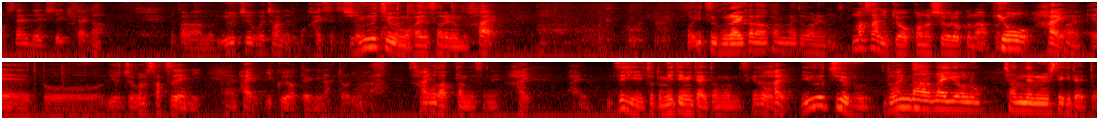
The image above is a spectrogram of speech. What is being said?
を宣伝していきたい、あだからあの YouTube チャンネルも開設しようと思 YouTube も開設されるんですか？はい。いつぐらいから考えておられるんですか？まさに今日この収録の後に今日？はい、はい。えっ、と YouTube の撮影に、ははいい行く予定になっております。そうだったんですね、はい、はい、ぜひちょっと見てみたいと思うんですけど、はい。YouTube どんな内容のチャンネルにしていきたいと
